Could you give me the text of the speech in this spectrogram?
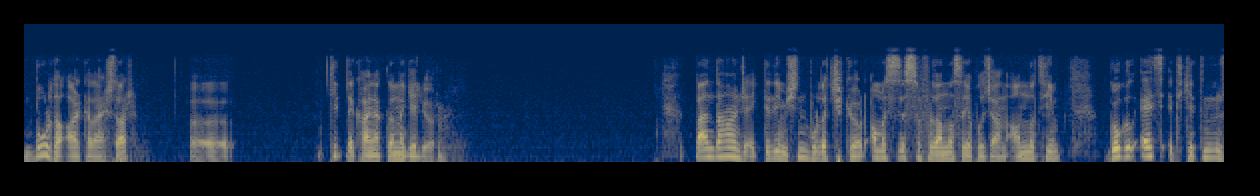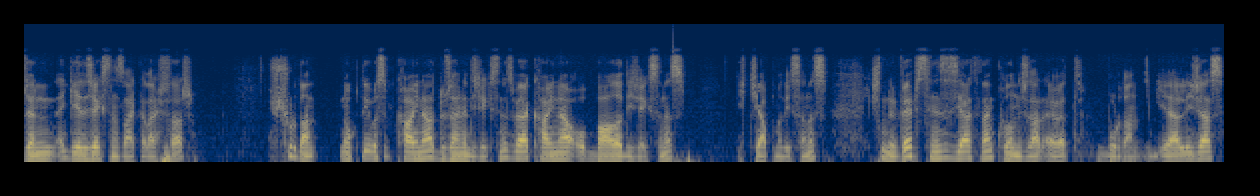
Burada arkadaşlar e, kitle kaynaklarına geliyorum. Ben daha önce eklediğim için burada çıkıyor ama size sıfırdan nasıl yapılacağını anlatayım. Google Ads etiketinin üzerine geleceksiniz arkadaşlar. Şuradan noktayı basıp kaynağı düzenle diyeceksiniz veya kaynağı o bağla diyeceksiniz. Hiç yapmadıysanız. Şimdi web sitenizi ziyaret eden kullanıcılar evet buradan ilerleyeceğiz.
